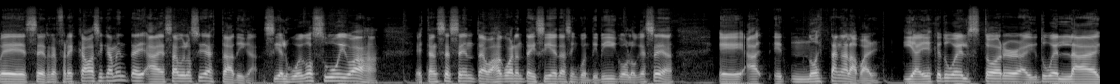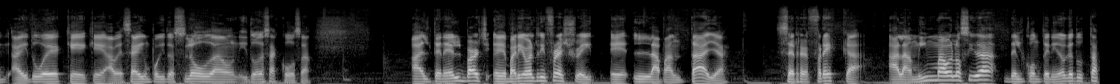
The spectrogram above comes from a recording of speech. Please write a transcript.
pues se refresca básicamente a esa velocidad estática. Si el juego sube y baja, está en 60, baja a 47, a 50 y pico, lo que sea, eh, eh, no están a la par. Y ahí es que tú ves el stutter, ahí tú ves el lag, ahí tú ves que, a veces hay un poquito de slowdown y todas esas cosas. Al tener eh, variable refresh rate, la pantalla se refresca a la misma velocidad del contenido que tú estás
